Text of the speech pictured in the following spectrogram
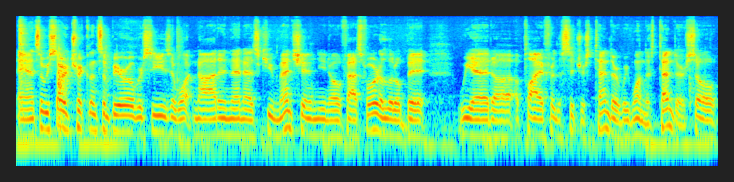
and so we started trickling some beer overseas and whatnot. And then, as Q mentioned, you know, fast forward a little bit, we had uh, applied for the citrus tender. We won this tender, so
